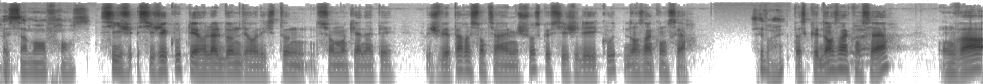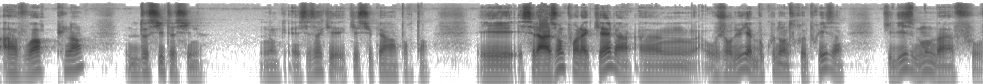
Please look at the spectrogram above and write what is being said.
récemment en France. Si, si j'écoute l'album des Rolling Stones sur mon canapé, je ne vais pas ressentir la même chose que si je l'écoute dans un concert. C'est vrai. Parce que dans un concert, on va avoir plein d'ocytocine. Donc, et c'est ça qui est, super important. Et, c'est la raison pour laquelle euh, aujourd'hui il y a beaucoup d'entreprises qui disent bon bah faut,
